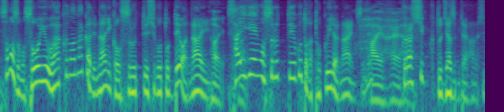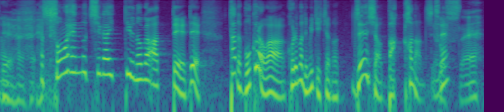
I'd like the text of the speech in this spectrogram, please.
そもそもそういう枠の中で何かをするっていう仕事ではない、はい。再現をするっていうことが得意ではないんですよね、はいはいはい。クラシックとジャズみたいな話で、はいはいはい。その辺の違いっていうのがあってでただ僕らはこれまで見てきたのは前者ばっかなんですよそうねですね。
